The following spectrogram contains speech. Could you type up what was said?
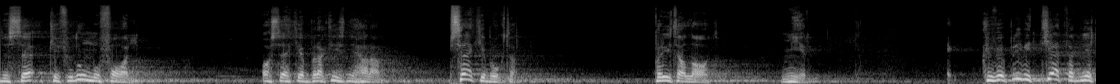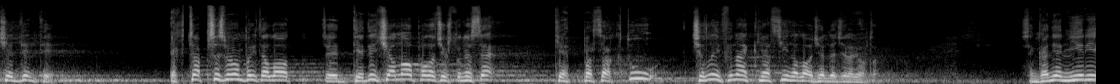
Nëse ke fillu me u fal, ose e ke braktis një haram, pse e ke bo këta? Për hir të Allahut, mirë. Ky veprimi tjetër një që e din ti, e këta pse s'e bon për hir të Allahut, që e din që Allahu po do qështu, nëse ke përcaktu qëllim final kënaqësinë e Allahut xhelle xhelaluhu Se nganjëherë njeri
